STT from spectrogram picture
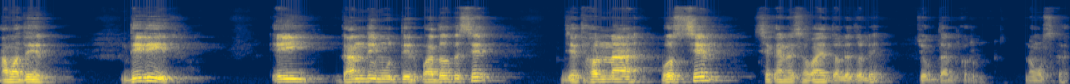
আমাদের দিদির এই গান্ধী মূর্তির পাদদেশে যে ধর্না বসছেন, সেখানে সবাই দলে দলে যোগদান করুন। নমস্কার।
